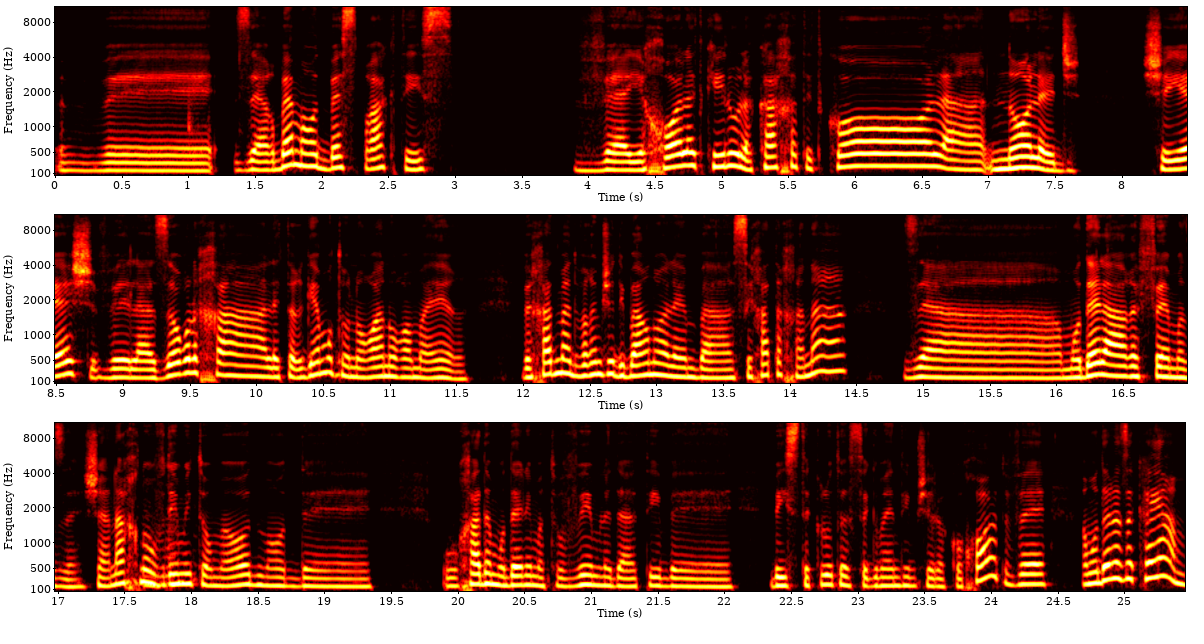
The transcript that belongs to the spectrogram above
וזה הרבה מאוד best practice, והיכולת כאילו לקחת את כל ה-knowledge שיש ולעזור לך לתרגם אותו נורא נורא מהר. ואחד מהדברים שדיברנו עליהם בשיחת הכנה, זה המודל ה-RFM הזה, שאנחנו מהמם. עובדים איתו מאוד מאוד, אה, הוא אחד המודלים הטובים לדעתי ב, בהסתכלות על סגמנטים של לקוחות, והמודל הזה קיים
